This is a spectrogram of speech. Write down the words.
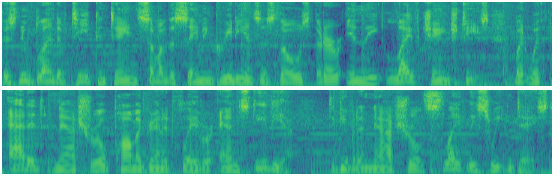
This new blend of tea contains some of the same ingredients as those that are in the Life Change teas, but with added natural pomegranate flavor and stevia to give it a natural, slightly sweetened taste.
